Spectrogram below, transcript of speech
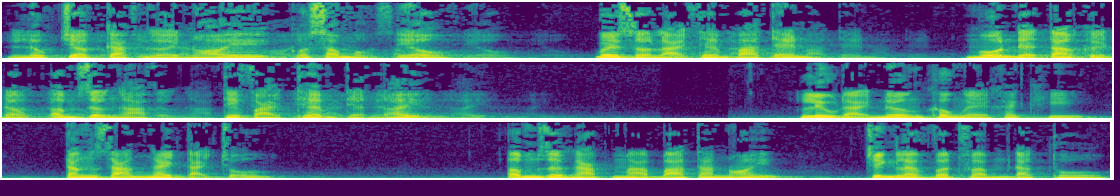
Lúc trước các người nói có 6 mục tiêu, bây giờ lại thêm 3 tên. Muốn để ta khởi động âm dương hạp thì phải thêm tiền đấy. Lưu đại nương không hề khách khí, tăng giá ngay tại chỗ. Âm dương hạp mà bà ta nói chính là vật phẩm đặc thù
